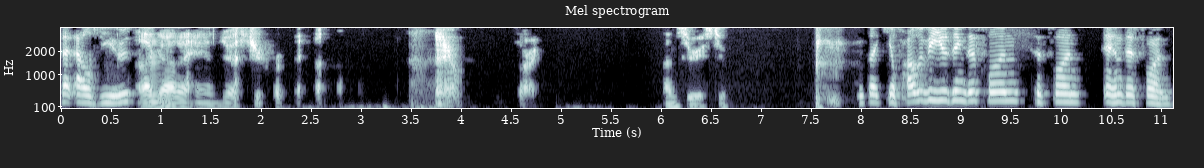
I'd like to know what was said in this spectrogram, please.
that elves use. I got a hand gesture for that. Sorry. I'm serious too. It's like you'll probably be using this one, this one, and this one.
